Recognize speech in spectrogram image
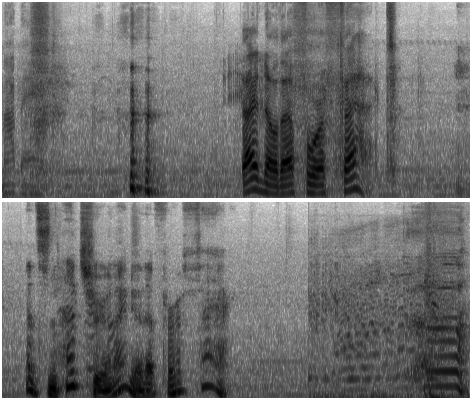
My bad. I know that for a fact. That's not true, and I know that for a fact. Uh,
